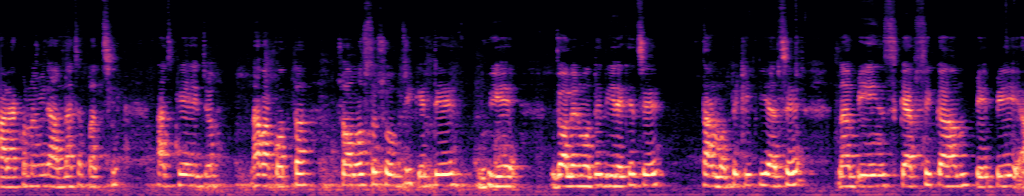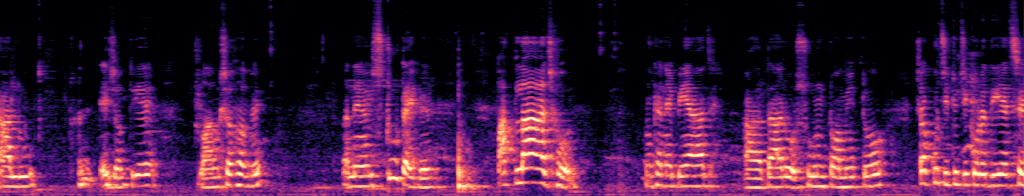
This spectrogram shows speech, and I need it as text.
আর এখন আমি রান্না চাপাচ্ছি। আজকে আমার কর্তা সমস্ত সবজি কেটে ধুয়ে জলের মধ্যে দিয়ে রেখেছে। তার মধ্যে কি কি আছে? না, বিনস, ক্যাপসিকাম, পেঁপে, আলু এইসব দিয়ে মাংস হবে। মানে স্টু টাইপের পাতলা ঝোল। এখানে পেঁয়াজ, আদা, রসুন, টমেটো সব কুচি টুচি করে দিয়েছে।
